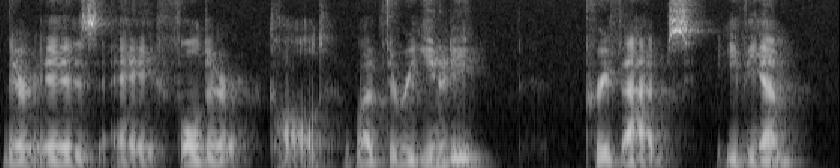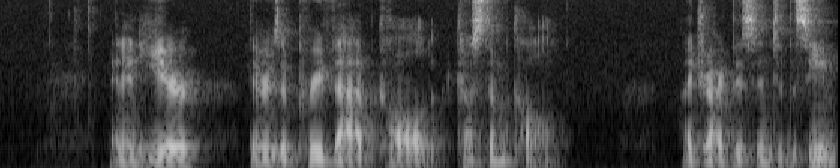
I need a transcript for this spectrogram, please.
there is a folder called Web3 Unity Prefabs EVM. And in here, there is a prefab called Custom Call. I drag this into the scene.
